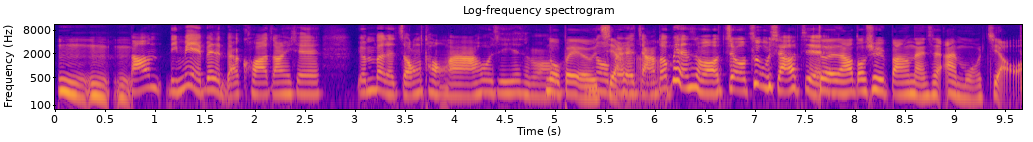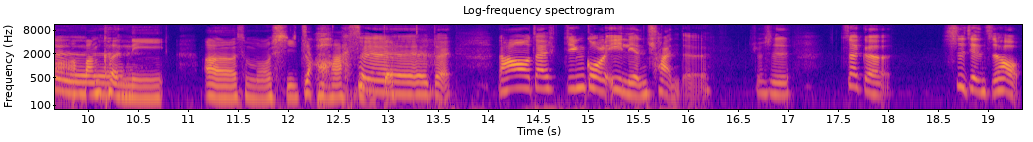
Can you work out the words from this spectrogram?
嗯嗯嗯，然后里面也变得比较夸张，一些原本的总统啊，或者是一些什么诺贝尔诺贝奖啊尔奖都变成什么 酒醋小姐，对，然后都去帮男生按摩脚啊，对对对帮肯尼呃什么洗澡啊什对对么的，对对对，然后在经过了一连串的，就是这个事件之后，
